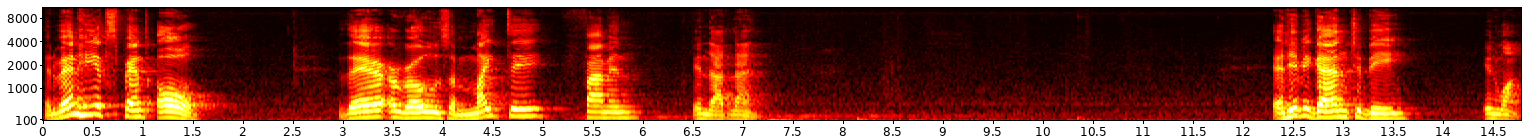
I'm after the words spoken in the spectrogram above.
And when he had spent all, there arose a mighty famine in that land. And he began to be in want.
